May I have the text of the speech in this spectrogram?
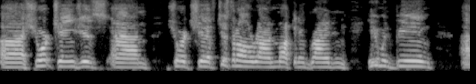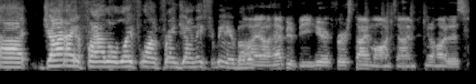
uh, short changes, um, short shift, just an all around mucking and grinding human being. Uh, John Iafallo, lifelong friend. John, thanks for being here, Bubba. Uh, happy to be here. First time, long time. You know how it is.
